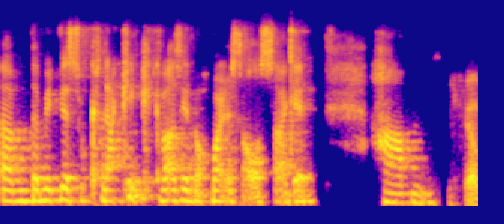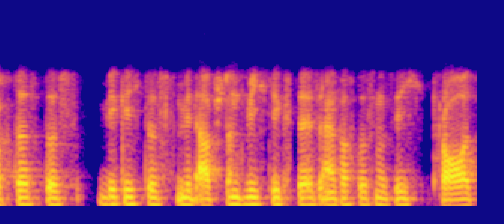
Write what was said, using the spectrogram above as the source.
ähm, damit wir so knackig quasi nochmal als Aussage haben. Ich glaube, dass das wirklich das mit Abstand Wichtigste ist einfach, dass man sich traut,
